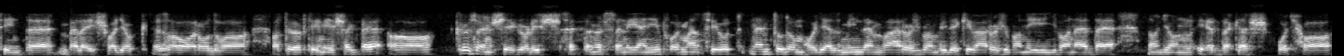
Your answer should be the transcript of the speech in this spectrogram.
szinte bele is vagyok zavarodva a történésekbe. A közönségről is szedtem össze néhány információt. Nem tudom, hogy ez minden városban, vidéki városban így van-e, de nagyon érdekes, hogyha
